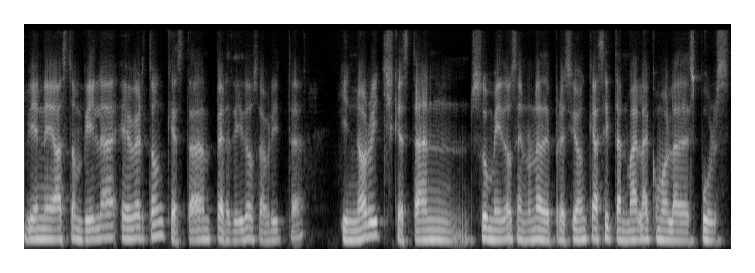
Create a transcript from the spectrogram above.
Viene Aston Villa, Everton, que están perdidos ahorita, y Norwich, que están sumidos en una depresión casi tan mala como la de Spurs.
